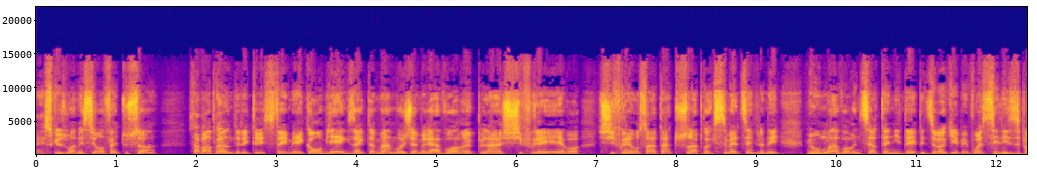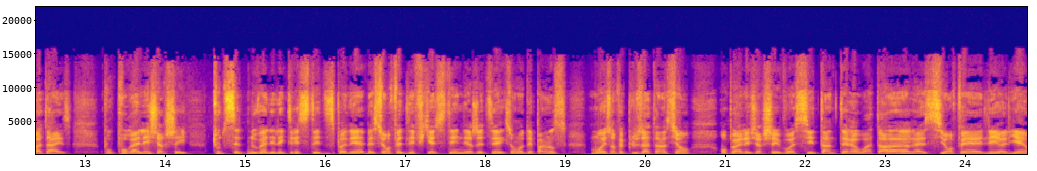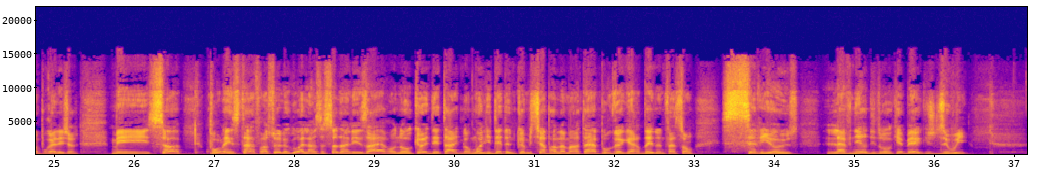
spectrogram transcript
Excuse-moi, mais si on fait tout ça, ça va en prendre de l'électricité. Mais combien exactement? Moi, j'aimerais avoir un plan chiffré, avoir chiffré, on s'entend, tout ça approximatif, mais, mais au moins avoir une certaine idée, puis dire, OK, ben voici les hypothèses. Pour, pour aller chercher toute cette nouvelle électricité disponible, ben, si on fait de l'efficacité énergétique, si on dépense moins, si on fait plus attention, on peut aller chercher, voici, tant de terawattheures. Euh, si on fait l'éolien, on pourrait aller chercher. Mais ça, pour l'instant, François Legault a lancé ça dans les airs. On n'a aucun détail. Donc, moi, l'idée d'une commission parlementaire pour regarder d'une façon sérieuse l'avenir d'Hydro-Québec, je dis oui.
